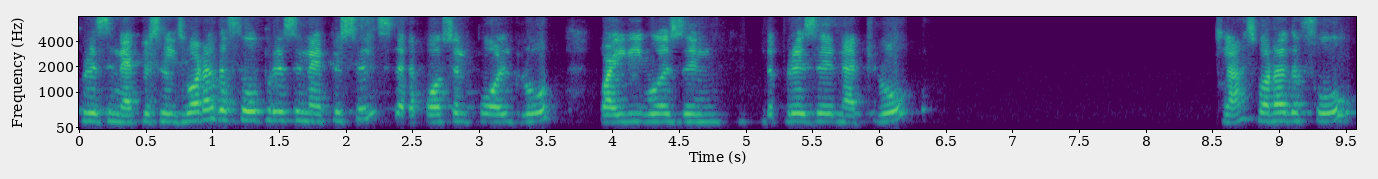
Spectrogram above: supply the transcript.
prison epistles. What are the four prison epistles that Apostle Paul wrote while he was in the prison at Rome? Class, what are the four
